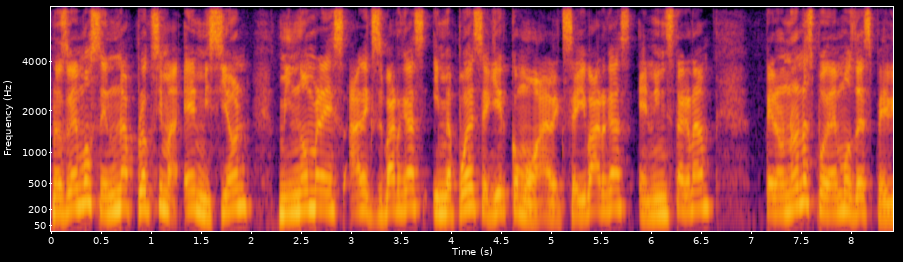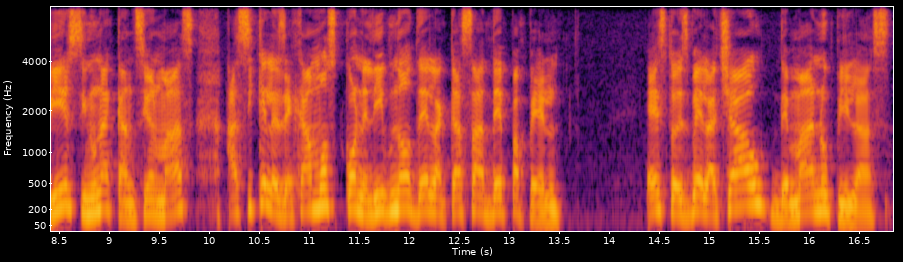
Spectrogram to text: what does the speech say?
Nos vemos en una próxima emisión. Mi nombre es Alex Vargas y me puedes seguir como Alexei Vargas en Instagram. Pero no nos podemos despedir sin una canción más, así que les dejamos con el himno de la casa de papel. Esto es Bella Chao de Manu Pilas.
